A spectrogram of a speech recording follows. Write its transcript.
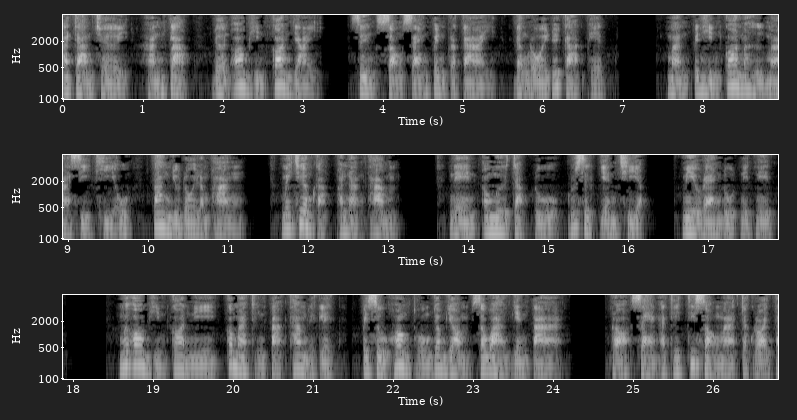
อาจารย์เชยหันกลับเดินอ้อมหินก้อนใหญ่ ซึ่งส่องแสงเป็นประกาย ดังโรยด้วยกากเพชร มันเป็นหินก้อนมหึมาสีเขียว ตั้งอยู่โดยลำพัง ไม่เชื่อมกับผนังถ้ำเนนเอามือจับดูรู้สึกเย็นเฉียบ มีแรงดูดนิดๆ เมื่ออ้อมหินก้อนนี้ก็มาถึงปากถ้ำเล็กๆ ไปสู่ห้องโถงย่อมๆ สว่างเย็นตา เพราะแสงอาทิตย์ที่ส่องมาจากรอยแต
